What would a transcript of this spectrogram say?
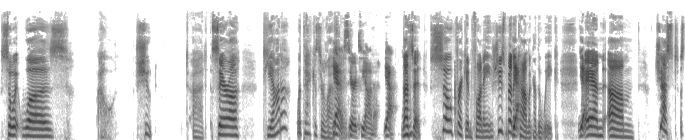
so it was oh shoot. Uh, Sarah Tiana? What the heck is her last name? yeah, name? Sarah Tiana. Yeah, That's it. So freaking funny. She's been Yeah. a comic of the week. Yeah. And um just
